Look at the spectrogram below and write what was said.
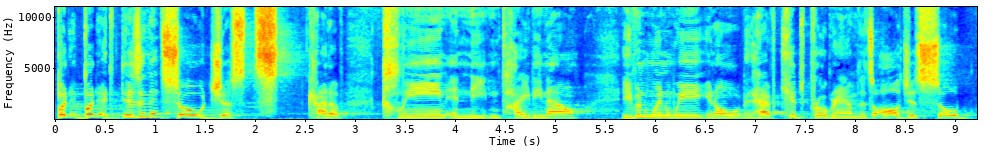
But, but isn't it so just kind of clean and neat and tidy now? Even when we, you know, have kids programs, it's all just so,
